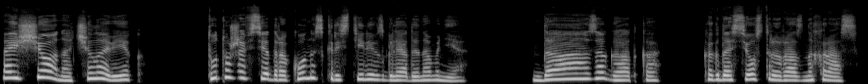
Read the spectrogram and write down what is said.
А еще она человек. Тут уже все драконы скрестили взгляды на мне. Да, загадка, когда сестры разных рас.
